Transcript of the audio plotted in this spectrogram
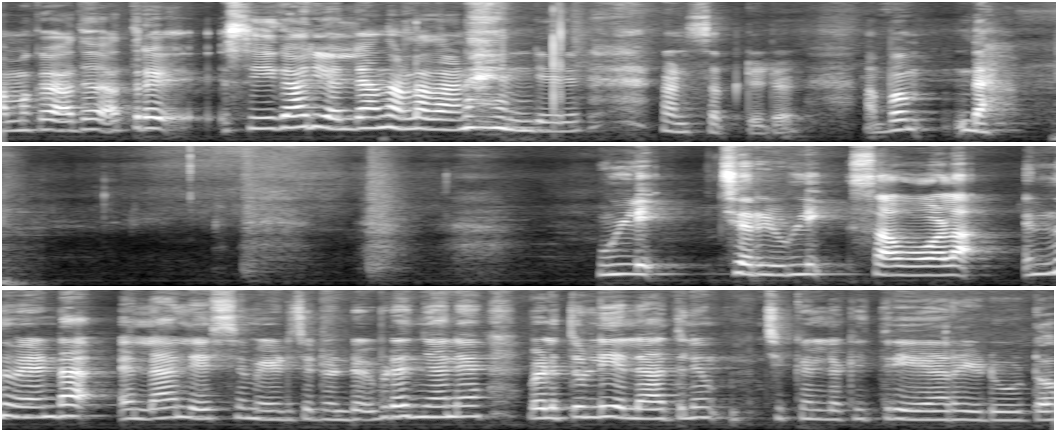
നമുക്ക് അത് അത്ര സ്വീകാര്യമല്ല എന്നുള്ളതാണ് എന്റെ ഒരു കൺസെപ്റ്റ് അപ്പം ഇതാ ഉള്ളി ചെറിയുള്ളി സവോള എന്ന് വേണ്ട എല്ലാം ലേശം മേടിച്ചിട്ടുണ്ട്. ഇവിടെ ഞാൻ വെളുത്തുള്ളി എല്ലാത്തിലും ചിക്കനിലൊക്കെ ഇത്തിരി ഏറെ ഇടും കേട്ടോ.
